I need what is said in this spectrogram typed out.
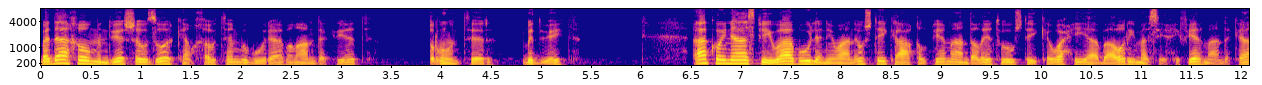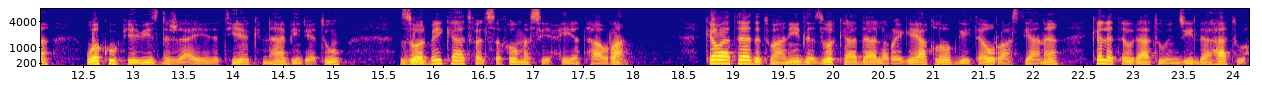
بە داخەوە من دوێ شەو زۆر کەم خەوتم ببوورە بەڵام دەکرێت ڕوونتر بدوێیت؟ ئاکۆیناس پێی وابوو لە نێوان ئەو شتەی کە عەقڵ پێمان دەڵێت و ئەو شتەی کە وەحی یا باوەڕی مەسیحی فێرمان دەکا وەکوو پێویست دژایەتییەک نابینرێت و زۆربەی کات فەلسەفە و مەسیحییەت هاوڕان. کەواتە دەتوانیت لە زۆر کاتدا لە ڕێگەی عەقڵەوە بگەیتە ئەو ڕاستییانە کە لە تەورات و ئینجیلدا هاتووە.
